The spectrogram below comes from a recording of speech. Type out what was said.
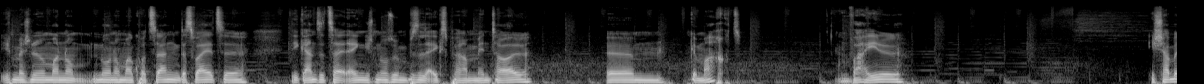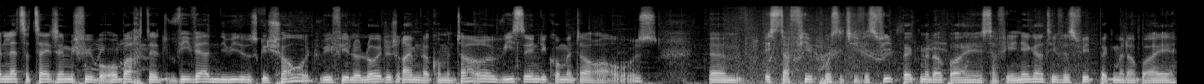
ich möchte nur, mal noch, nur noch mal kurz sagen, das war jetzt äh, die ganze Zeit eigentlich nur so ein bisschen experimental ähm, gemacht, weil ich habe in letzter Zeit ziemlich viel beobachtet, wie werden die Videos geschaut, wie viele Leute schreiben da Kommentare, wie sehen die Kommentare aus, ähm, ist da viel positives Feedback mit dabei, ist da viel negatives Feedback mit dabei,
